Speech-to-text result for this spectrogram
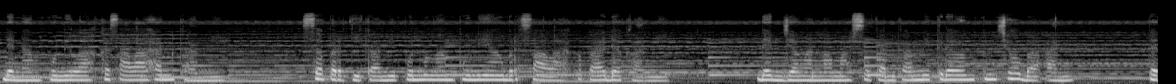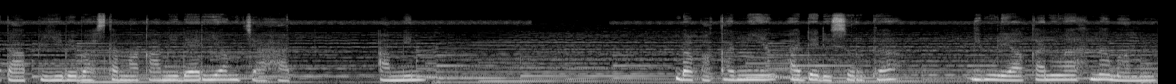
dan ampunilah kesalahan kami, seperti kami pun mengampuni yang bersalah kepada kami. Dan janganlah masukkan kami ke dalam pencobaan, tetapi bebaskanlah kami dari yang jahat Amin. Bapa kami yang ada di surga, dimuliakanlah namamu.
